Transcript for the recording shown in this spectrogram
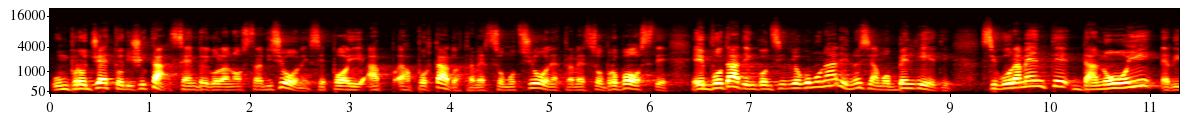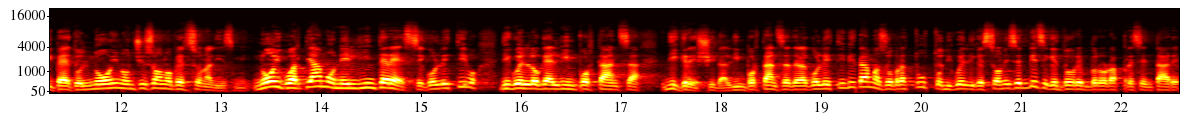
un progetto di città, sempre con la nostra visione, se poi ha, ha portato attraverso mozioni, attraverso proposte e votate in Consiglio Comunale, noi siamo ben lieti. Sicuramente da noi, e ripeto il noi, non ci sono personalismi. Noi guardiamo nell'interesse collettivo di quello che è l'importanza di crescita, l'importanza della collettività, ma soprattutto di quelli che sono i servizi che dovrebbero rappresentare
